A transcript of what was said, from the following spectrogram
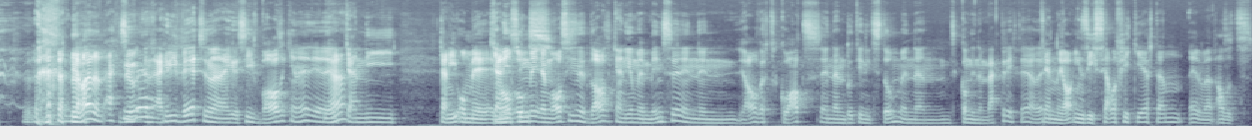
Ja, een Zo, actie. een een agressief bazetje. Hè. Die Ja? kan niet... Kan niet om met kan niet emoties. om met emoties, inderdaad. Kan niet om met mensen. En, en ja, wordt kwaad. En dan doet hij iets stom. En dan komt hij in een bek terecht. Hè, allee. En ja, in zichzelf gekeerd dan. Hè, als het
